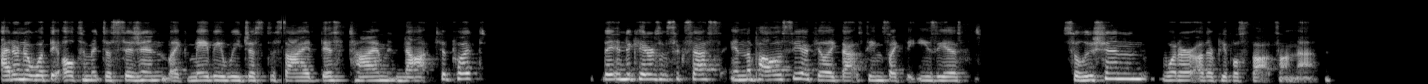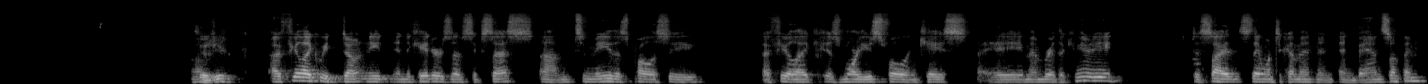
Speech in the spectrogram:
I don't know what the ultimate decision, like maybe we just decide this time not to put the indicators of success in the policy. I feel like that seems like the easiest solution. What are other people's thoughts on that? Did you? I feel like we don't need indicators of success. Um, to me, this policy, I feel like is more useful in case a member of the community decides they want to come in and, and ban something.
